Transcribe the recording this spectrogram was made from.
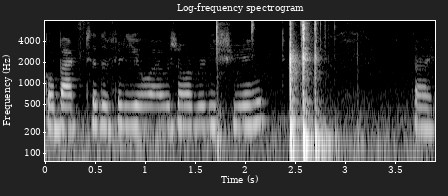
go back to the video I was already shooting. Bye.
